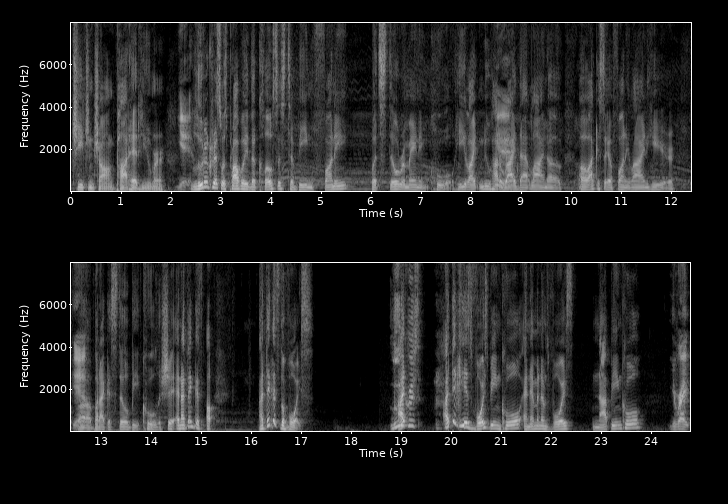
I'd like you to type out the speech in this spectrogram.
Cheech and Chong, pothead humor. Yeah. Ludacris was probably the closest to being funny, but still remaining cool. He like knew how to ride that line of, oh, I could say a funny line here, Yeah. uh, but I could still be cool as shit. And I think it's, uh, I think it's the voice. Ludacris, I think his voice being cool and Eminem's voice not being cool. you're right.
